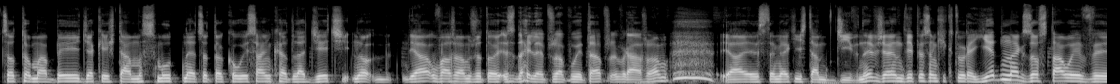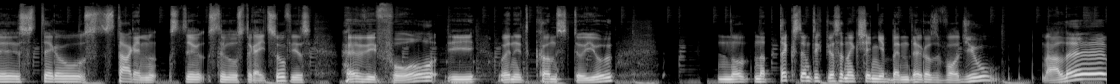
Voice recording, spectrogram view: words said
Co to ma być? Jakieś tam smutne, co to kołysanka dla dzieci? No, ja uważam, że to jest najlepsza płyta, przepraszam. Ja jestem jakiś tam dziwny. Wziąłem dwie piosenki, które jednak zostały w stylu, starym stylu, stylu Straitsów. Jest Heavy Fool i When It Comes To You no, nad tekstem tych piosenek się nie będę rozwodził, ale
